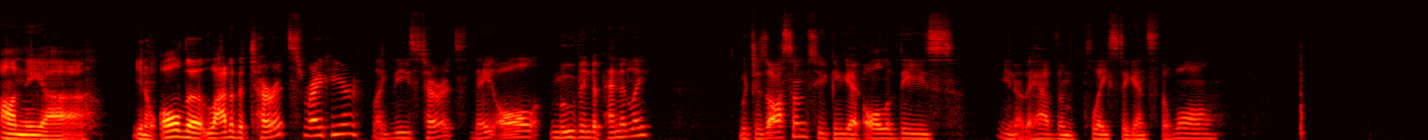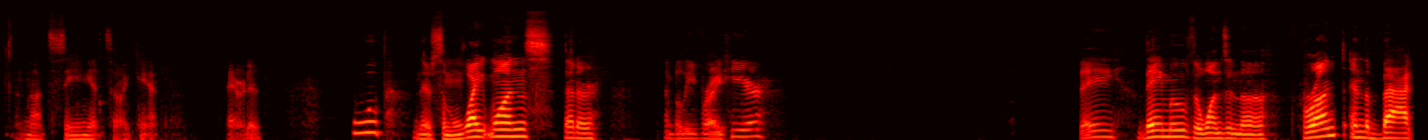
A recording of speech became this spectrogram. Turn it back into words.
on the, uh, you know, all the, lot of the turrets right here, like these turrets, they all move independently, which is awesome. So you can get all of these, you know, they have them placed against the wall. I'm not seeing it, so I can't. There it is. Whoop. And there's some white ones that are, I believe, right here they they move. The ones in the front and the back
